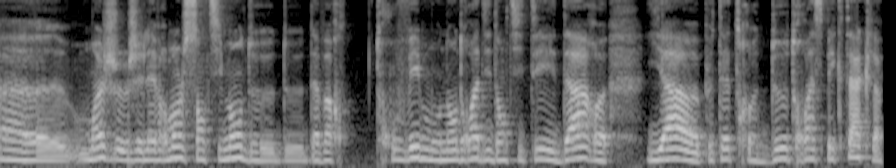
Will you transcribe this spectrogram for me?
euh, moi j'ai vraiment le sentiment d'avoir de, d'avoir trouver mon endroit d'identité et d'art euh, il y a euh, peut-être deux trois spectacles.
